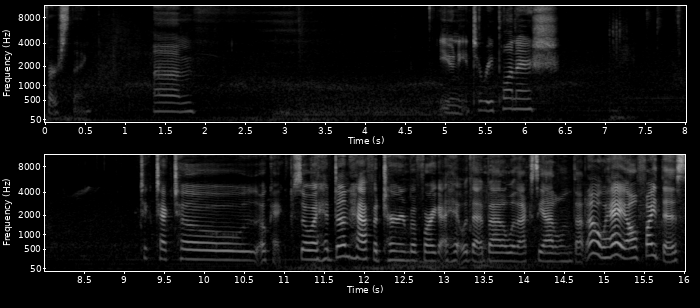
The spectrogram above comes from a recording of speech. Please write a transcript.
first thing. Um, you need to replenish. Tic-tac-toe. Okay, so I had done half a turn before I got hit with that battle with Oxyotl and thought, oh, hey, I'll fight this.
